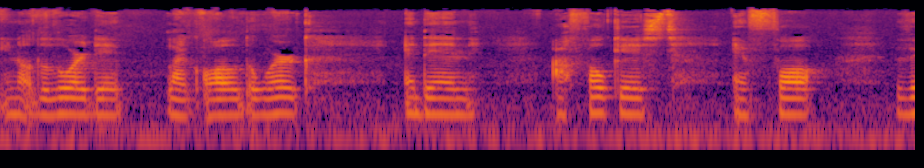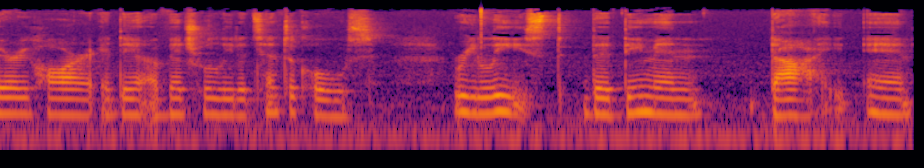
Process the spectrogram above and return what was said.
you know, the Lord did like all the work. And then I focused and fought very hard. And then eventually the tentacles released. The demon died. And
